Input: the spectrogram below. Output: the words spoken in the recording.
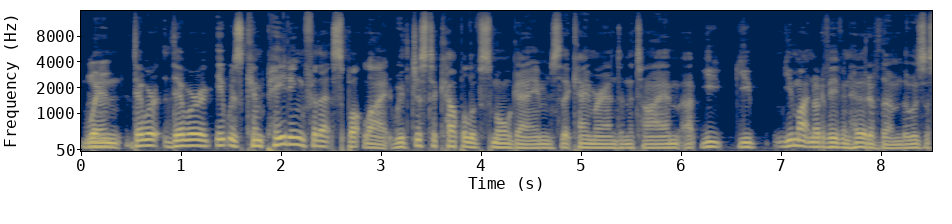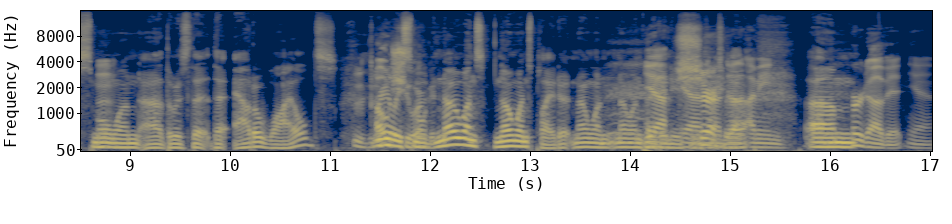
when there were there were it was competing for that spotlight with just a couple of small games that came around in the time. Uh, you you you might not have even heard of them. There was a small one. Uh, there was the the Outer Wilds. Oh, Really sure. small. No one's no one's played it. No one no one paid yeah, any yeah, Sure. no. I mean, Um, heard of it. Yeah.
